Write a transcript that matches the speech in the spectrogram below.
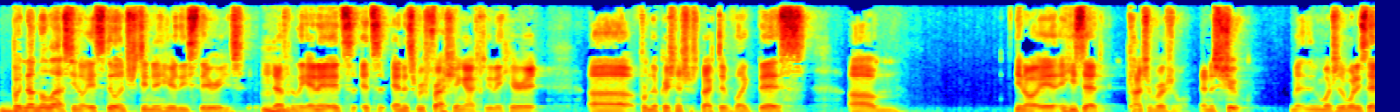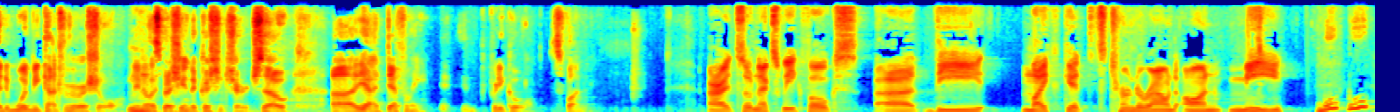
but nonetheless, you know, it's still interesting to hear these theories, definitely, and it's it's and it's refreshing actually to hear it uh, from the Christian perspective like this. Um, you know, eh, he said controversial, and it's true. Much of what he said would be controversial, you know, especially in the Christian church. So, uh, yeah, definitely, pretty cool. It's fun. All right, so next week, folks, uh, the mic gets turned around on me. Whoop whoop.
